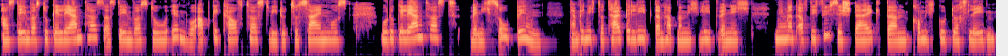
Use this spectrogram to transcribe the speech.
aus dem, was du gelernt hast, aus dem, was du irgendwo abgekauft hast, wie du zu sein musst, wo du gelernt hast, wenn ich so bin, dann bin ich total beliebt, dann hat man mich lieb. Wenn ich niemand auf die Füße steigt, dann komme ich gut durchs Leben.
